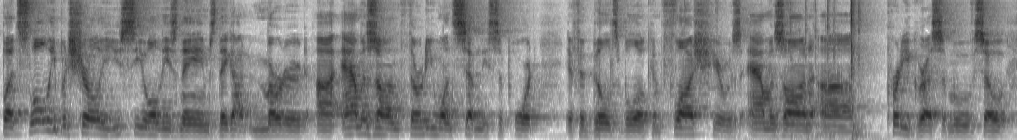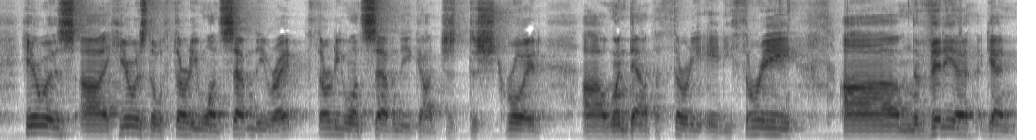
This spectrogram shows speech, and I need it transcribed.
But slowly but surely, you see all these names, they got murdered. Uh, Amazon 3170 support, if it builds below can flush. Here was Amazon, um, pretty aggressive move. So here was, uh, here was the 3170, right? 3170 got just destroyed, uh, went down to 3083. Um, NVIDIA, again,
